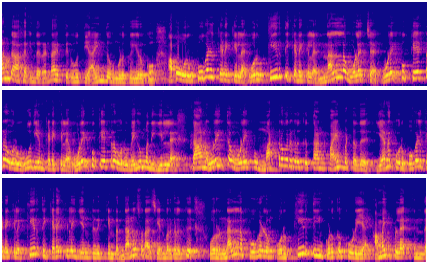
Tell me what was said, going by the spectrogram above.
ஆண்டாக இந்த ரெண்டாயிரத்தி இருபத்தி ஐந்து உங்களுக்கு இருக்கும். அப்போ ஒரு புகழ் கிடைக்கல ஒரு கீர்த்தி கிடைக்கல நல்ல உழைச்ச உழைப்புக்கேற்ற ஒரு ஊதியம் கிடைக்கல உழைப்புக்கேற்ற ஒரு வெகுமதி இல்லை. தான் உழைத்த உழைப்பு மற்றவர்களுக்கு தான் பயன்பட்டது. எனக்கு ஒரு புகழ் கிடைக்கல கீர்த்தி கிடைக்கல என்றிருக்கின்ற தனுசு ராசி என்பவர்களுக்கு ஒரு நல்ல புகழும் ஒரு கீர்த்தியும் கொடுக்கக்கூடிய அமைப்பில் இந்த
